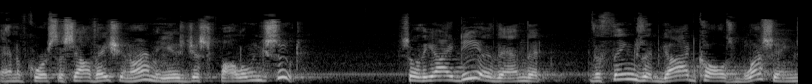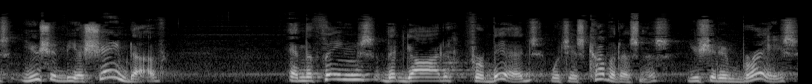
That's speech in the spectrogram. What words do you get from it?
and of course the Salvation Army is just following suit. So the idea then that the things that God calls blessings you should be ashamed of, and the things that God forbids, which is covetousness, you should embrace.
